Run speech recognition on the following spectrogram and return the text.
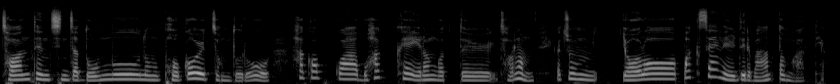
저한텐 진짜 너무너무 버거울 정도로 학업과 뭐 학회 이런 것들처럼 그러니까 좀 여러 빡센 일들이 많았던 것 같아요.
